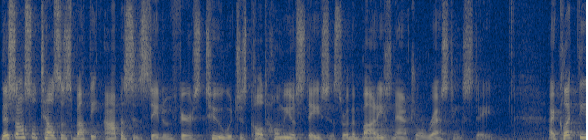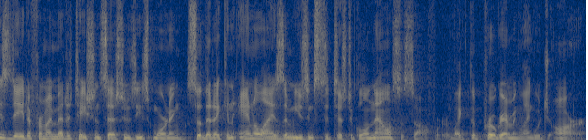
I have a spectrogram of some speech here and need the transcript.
This also tells us about the opposite state of affairs too, which is called homeostasis, or the body's natural resting state. I collect these data from my meditation sessions each morning so that I can analyze them using statistical analysis software, like the programming language R.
